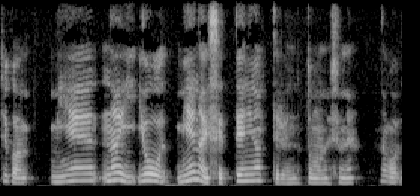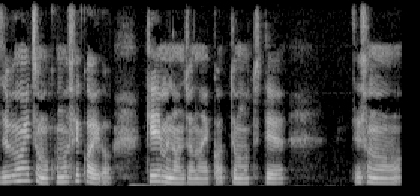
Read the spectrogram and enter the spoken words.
っていうか、見えないよう、見えない設定になってるんだと思うんですよね。なんか自分はいつもこの世界がゲームなんじゃないかって思ってて、で、その、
